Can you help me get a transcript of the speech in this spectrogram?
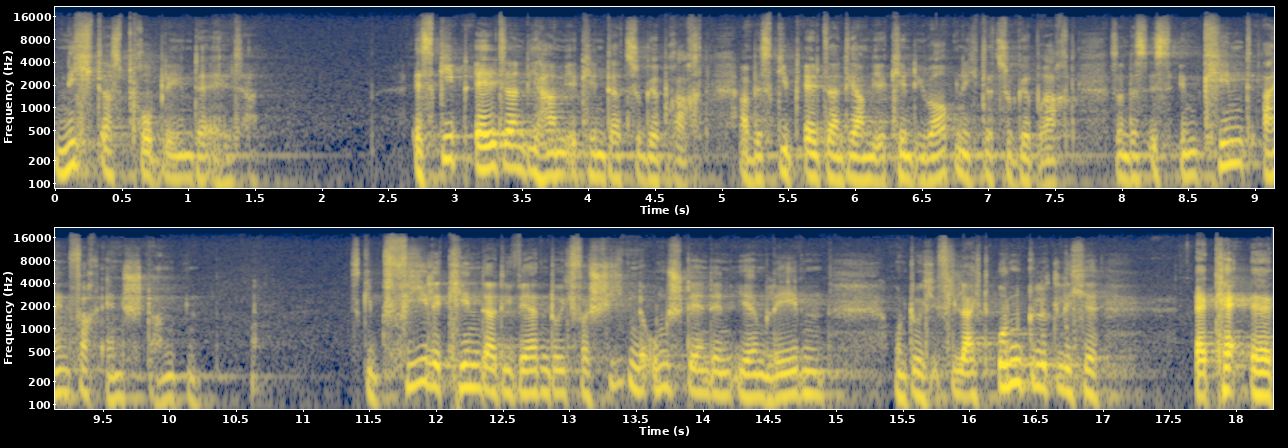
nicht das Problem der Eltern. Es gibt Eltern, die haben ihr Kind dazu gebracht, aber es gibt Eltern, die haben ihr Kind überhaupt nicht dazu gebracht, sondern es ist im Kind einfach entstanden. Es gibt viele Kinder, die werden durch verschiedene Umstände in ihrem Leben und durch vielleicht unglückliche äh,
